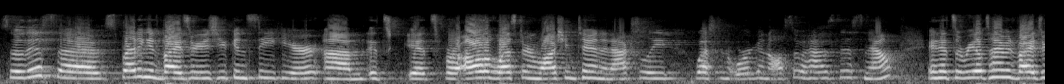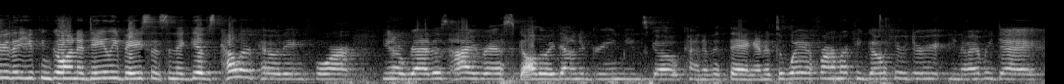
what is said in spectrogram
So this uh, spreading advisory, as you can see here, um, it's, it's for all of Western Washington and actually Western Oregon also has this now. And it's a real-time advisory that you can go on a daily basis and it gives color coding for, you know, red is high risk, all the way down to green means go kind of a thing. And it's a way a farmer can go here during, you know, every day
